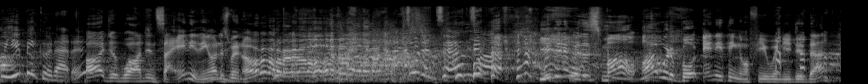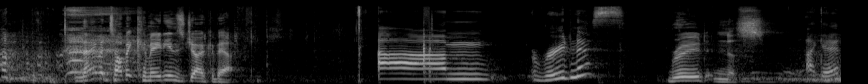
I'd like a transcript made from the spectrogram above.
Well, you'd be good at it. I just, well, I didn't say anything. I just went. That's what it sounds like. You did it with a smile. I would have bought anything off you when you did that. Name a topic comedians joke about. Um, rudeness, Rudeness. I guess.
